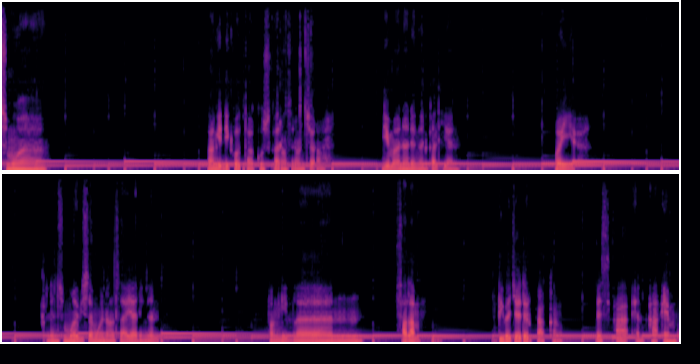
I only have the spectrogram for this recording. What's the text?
semua, langit di kotaku sekarang sedang cerah. Gimana dengan kalian? Oh iya, kalian semua bisa mengenal saya dengan panggilan salam, tapi baca dari belakang. S A N A M.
